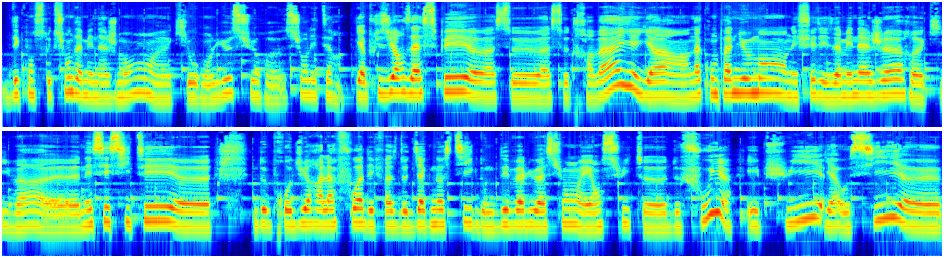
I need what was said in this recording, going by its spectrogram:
des constructions d'aménagement qui auront lieu sur sur les terrains. Il y a plusieurs aspects à ce à ce travail. Il y a un accompagnement en effet des aménageurs qui va nécessiter de produire à la fois des phases de diagnostic, donc d'évaluation et ensuite euh, de fouille. Et puis il y a aussi euh,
